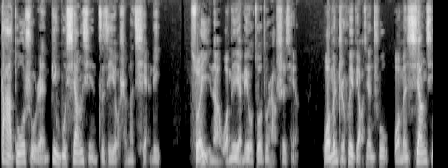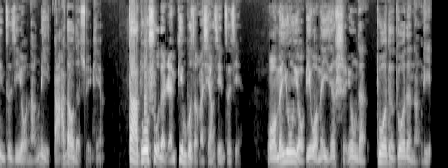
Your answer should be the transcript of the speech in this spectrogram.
大多数人并不相信自己有什么潜力，所以呢，我们也没有做多少事情，我们只会表现出我们相信自己有能力达到的水平。大多数的人并不怎么相信自己，我们拥有比我们已经使用的多得多的能力。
